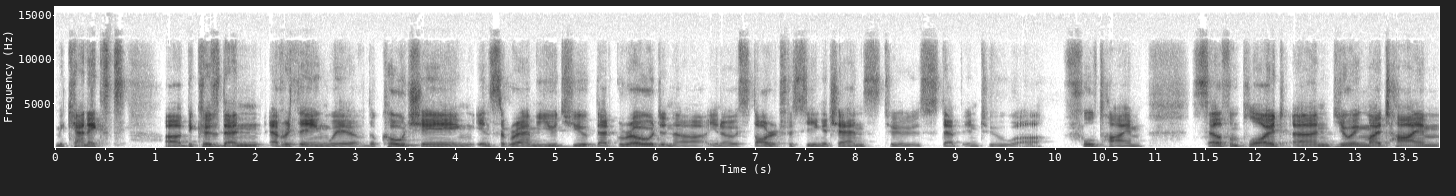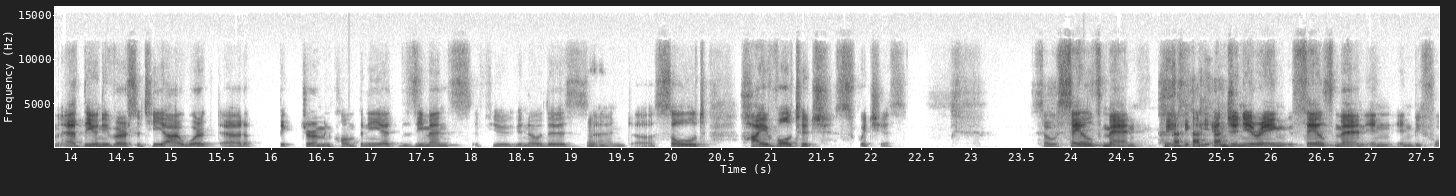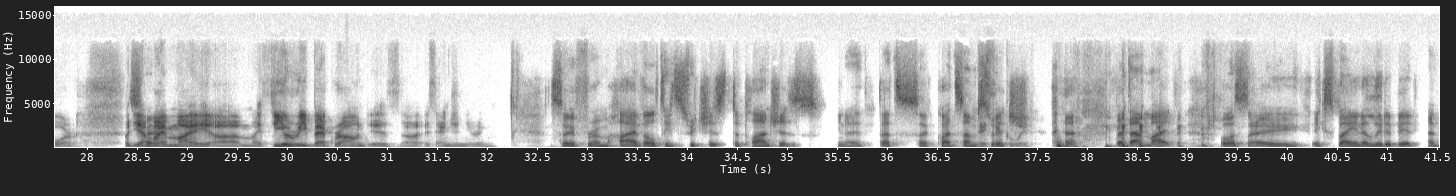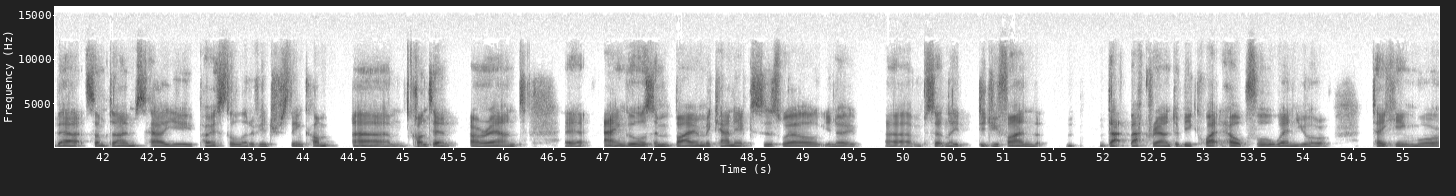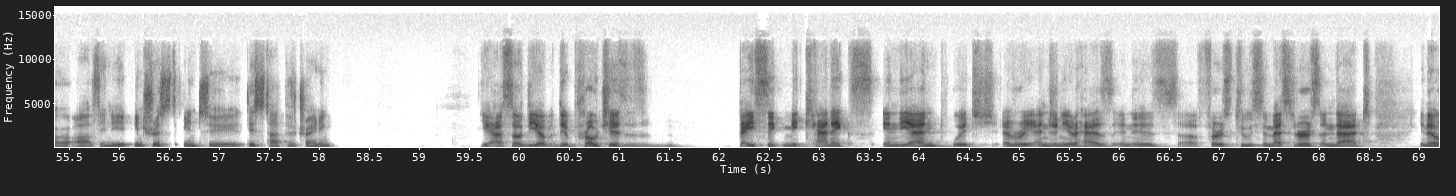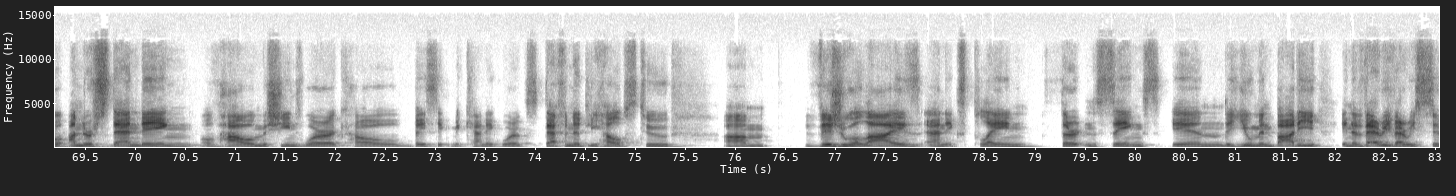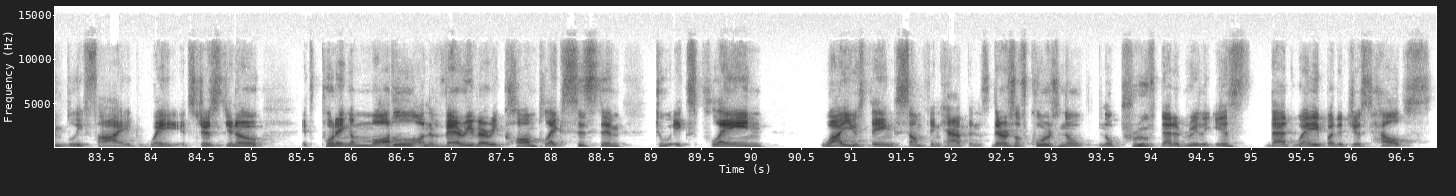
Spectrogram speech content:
mechanics. Uh, because then everything with the coaching, Instagram, YouTube that growed, and uh, you know started to seeing a chance to step into uh, full time self-employed. And during my time at the university, I worked at a big German company at Siemens, if you you know this, mm-hmm. and uh, sold high voltage switches so salesman basically engineering salesman in in before. But yeah so, my my uh, my theory background is uh, is engineering. So from high voltage switches to planches you know that's uh, quite some basically. switch but that might also explain a little bit about sometimes how you post a lot of interesting com- um, content around uh, angles and biomechanics as well. You know um, certainly did you find that background to be quite helpful when you're taking more of an interest into this type of training? Yeah, so the the approach is basic mechanics in the end, which every engineer has in his uh, first two semesters, and that you know understanding of how machines work how basic mechanic works definitely helps to um, visualize and explain certain things in the human body in a very very simplified way. It's just you know it's putting a model on a very very complex system to explain why you think something happens. There's of course no no proof that it really is that way but it just helps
